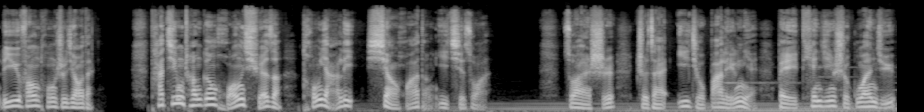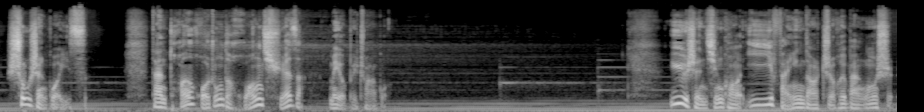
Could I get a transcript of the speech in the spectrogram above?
李玉芳同时交代，他经常跟黄瘸子、佟雅丽、向华等一起作案，作案时只在1980年被天津市公安局收审过一次，但团伙中的黄瘸子没有被抓过。预审情况一一反映到指挥办公室，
